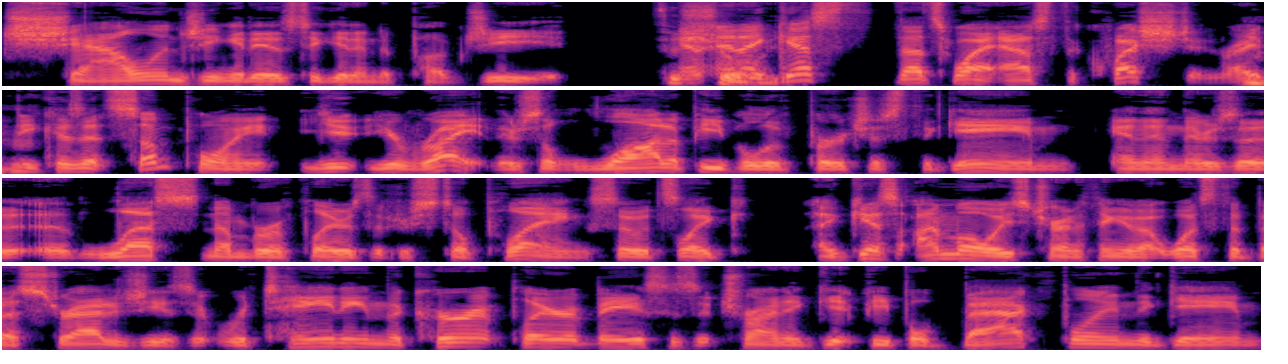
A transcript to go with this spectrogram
challenging it is to get into pubg and, sure. and I guess that's why I asked the question, right? Mhm. Because at some point, you, you're right. There's a lot of people who've purchased the game, and then there's a, a less number of players that are still playing. So it's like, I guess I'm always trying to think about what's the best strategy. Is it retaining the current player base? Is it trying to get people back playing the game?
